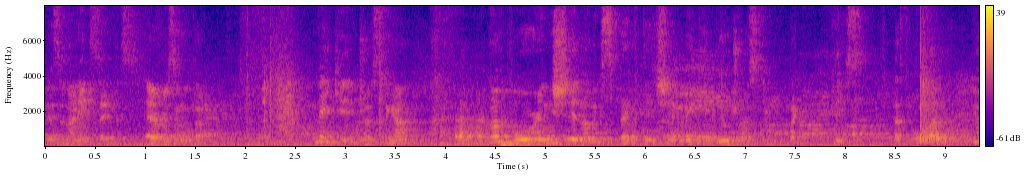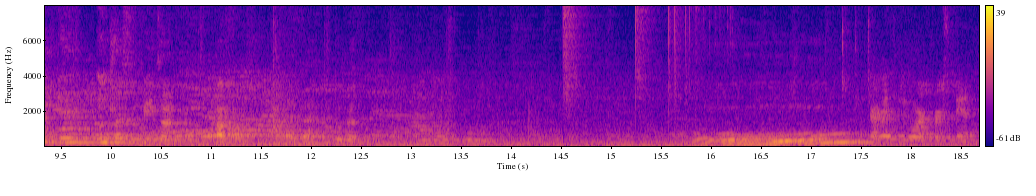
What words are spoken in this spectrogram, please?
Listen, I need to say this every single time. Make it interesting, huh? no boring shit, no expected shit. Make it interesting. Like, please. That's all I want. Good game, interesting meter, have fun. Okay. Start with your first band.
